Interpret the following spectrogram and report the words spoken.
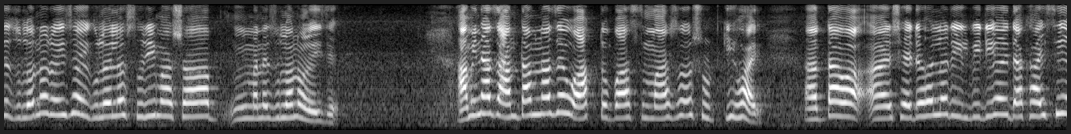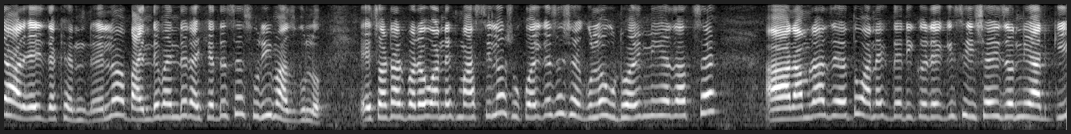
যে ঝুলানো রয়েছে ওইগুলো হলো ছুরি মাছ সব মানে ঝুলানো রয়েছে। আমি না জানতাম না যে অক্টোপাস মাছও শুটকি হয়। আহ, সেটা হলো রিল ভিডিওই দেখাইছি আর এই দেখেন এলো বাইন্দে বাইন্দে রেখে দিয়েছে ছুরি মাছগুলো। এই চটার পরেও অনেক মাছ ছিল শুকোয় গেছে সেগুলো উঠোই নিয়ে যাচ্ছে। আর আমরা যেহেতু অনেক দেরি করে গেছি সেই জন্যে আর কি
